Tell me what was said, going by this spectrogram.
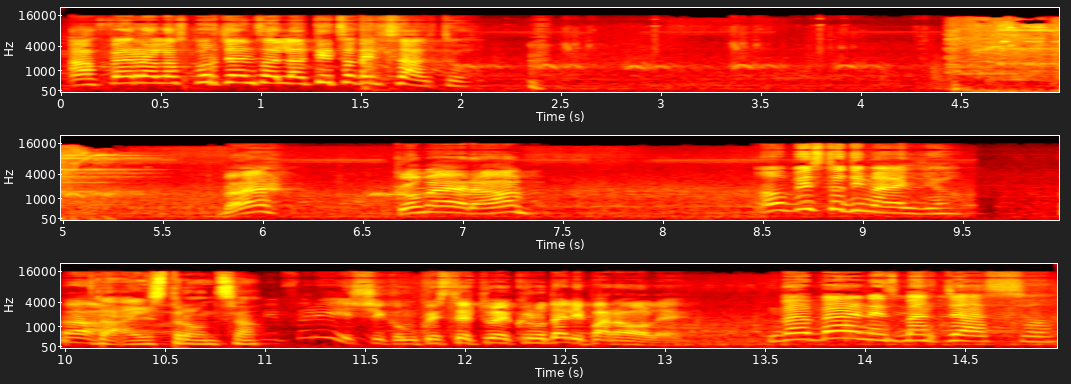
Afferra la sporgenza all'altezza del salto. Beh, com'era? Ho visto di meglio. Ah, Dai, stronza. Mi ferisci con queste tue crudeli parole. Va bene, smargiasso.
